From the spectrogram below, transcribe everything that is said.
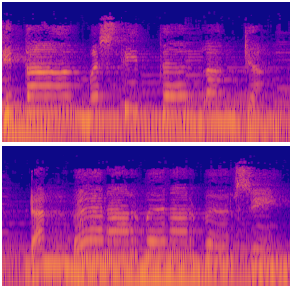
Kita mesti telanjang dan benar-benar bersih.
